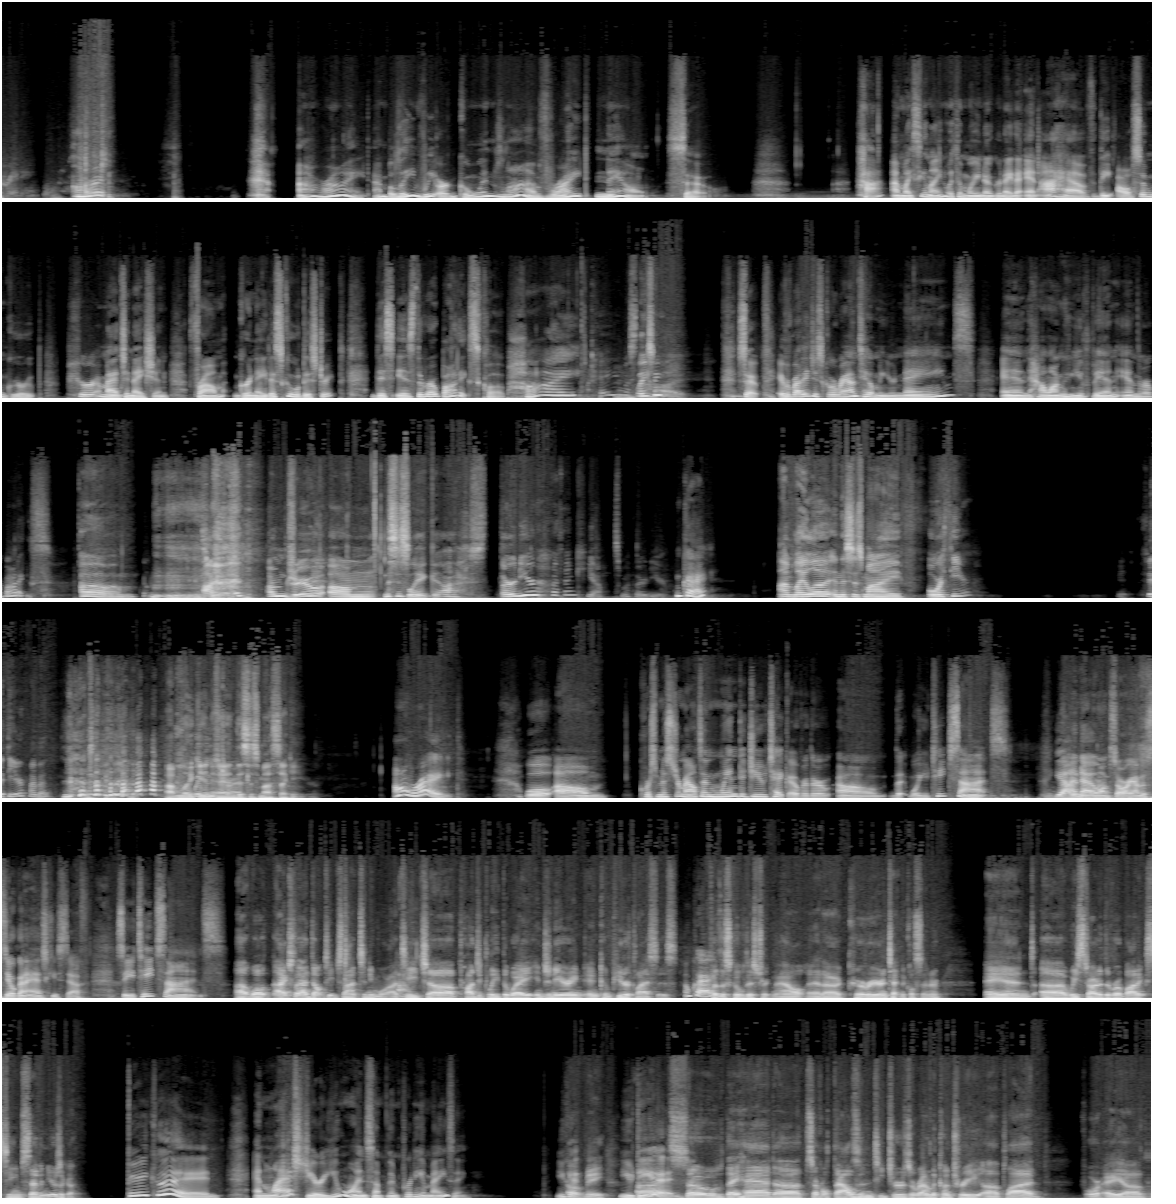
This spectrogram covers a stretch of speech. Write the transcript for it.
we ready? All right. All right. I believe we are going live right now. So, hi, I'm Lacey Lane with Amorino Grenada, and I have the awesome group Pure Imagination from Grenada School District. This is the Robotics Club. Hi. Hey, Miss Lacey. So, everybody just go around, tell me your names and how long you've been in the robotics. Um, I, I'm Drew. Um, this is like uh, third year, I think. Yeah, it's my third year. Okay. I'm Layla, and this is my fourth year. Fifth year, my bad. I'm Lincoln, lose and track. this is my second year. All right. Well, um, of course, Mr. Melton, when did you take over the, uh, the well, you teach science. Yeah, I know. anymore. I'm sorry. I was still going to ask you stuff. So you teach science. Uh, well, actually, I don't teach science anymore. Oh. I teach uh, Project Lead the Way engineering and computer classes Okay. for the school district now at our Career and Technical Center. And uh, we started the robotics team seven years ago. Very good. And last year you won something pretty amazing. You got Oh, me. you Uh, did. so they had uh, several thousand teachers around the country uh, applied for a uh,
